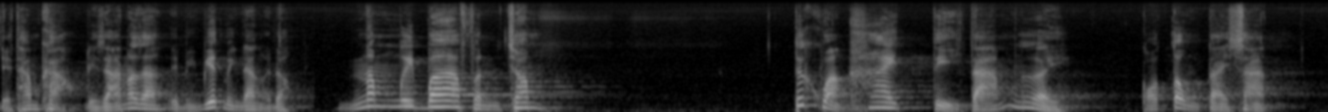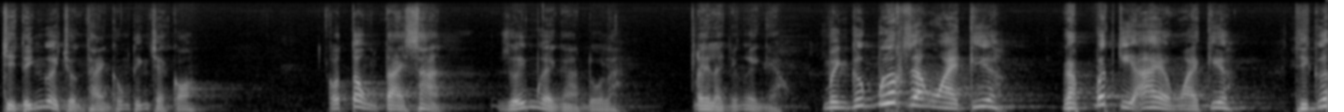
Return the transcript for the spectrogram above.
để tham khảo, để dán nó ra, để mình biết mình đang ở đâu. 53% tức khoảng 2 tỷ 8 người có tổng tài sản, chỉ tính người trưởng thành không tính trẻ con, có tổng tài sản dưới 10.000 đô la. Đây là những người nghèo. Mình cứ bước ra ngoài kia, gặp bất kỳ ai ở ngoài kia thì cứ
